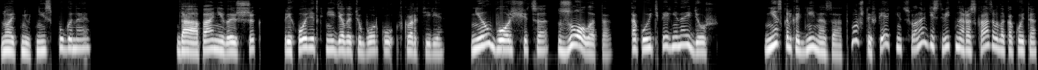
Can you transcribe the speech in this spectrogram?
но отнюдь не испуганная. Да, пани Высшик приходит к ней делать уборку в квартире. Не уборщица, золото. Такую теперь не найдешь. Несколько дней назад, может, и в пятницу, она действительно рассказывала какой-то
